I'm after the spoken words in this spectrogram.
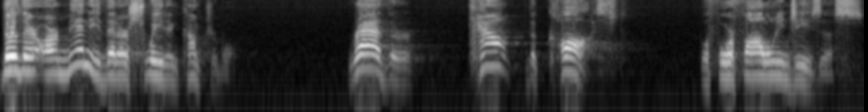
though there are many that are sweet and comfortable. Rather, Count the cost before following Jesus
